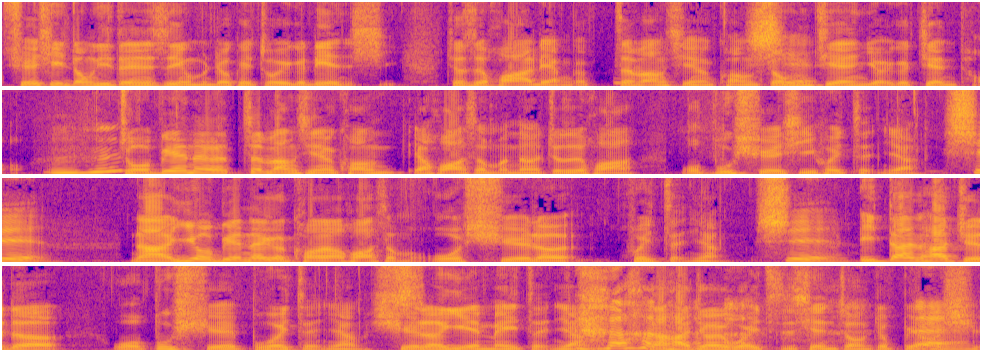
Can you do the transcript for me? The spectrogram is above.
学习动机这件事情，我们就可以做一个练习，就是画两个正方形的框，中间有一个箭头。嗯哼，左边那个正方形的框要画什么呢？就是画我不学习会怎样。是，那右边那个框要画什么？我学了会怎样？是，一旦他觉得。我不学不会怎样，学了也没怎样，那他就会维持现状，就不要学。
